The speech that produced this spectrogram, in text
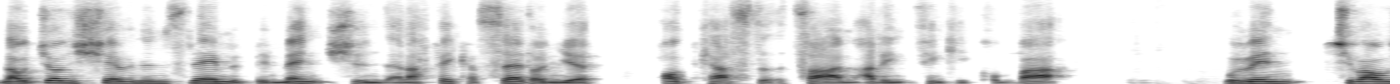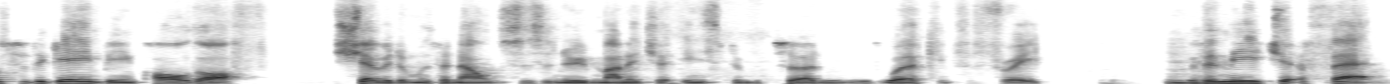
Now John Sheridan's name had been mentioned, and I think I said on your podcast at the time I didn't think he'd come back. Within two hours of the game being called off, Sheridan was announced as a new manager, instant return, and he was working for free. Mhm. With immediate effect,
